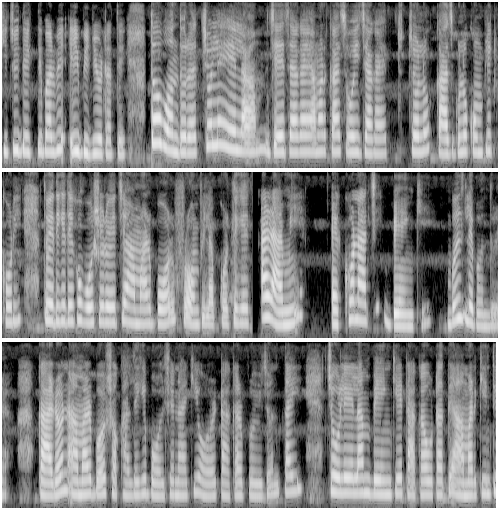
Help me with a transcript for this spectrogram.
কিছুই দেখতে পারবে এই ভিডিওটাতে। তো বন্ধুরা, চলে এলাম যে জায়গায় আমার কাজ ওই জায়গায়। চলো কাজগুলো কমপ্লিট করি। তো এদিকে দেখো বসে রয়েছে আমার বর ফর্ম ফিল করতে গেছে। আর আমি এখন আছি ব্যাংকে। বুঝলে বন্ধুরা? কারণ আমার বর সকাল থেকে বলছে নাকি ওর টাকার প্রয়োজন, তাই চলে এলাম ব্যাংকে টাকা ওঠাতে। আমার কিন্তু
